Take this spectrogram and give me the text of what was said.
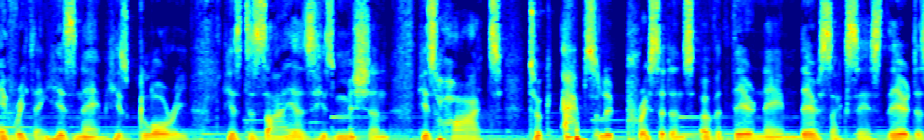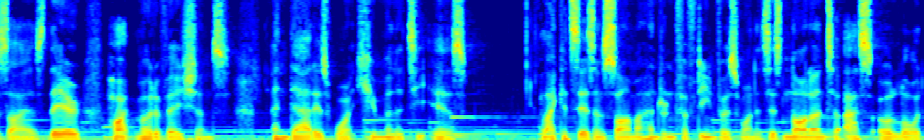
everything. His name, his glory, his desires, his mission, his heart took absolute precedence over their name, their success, their desires, their heart motivations. And that is what humility is. Like it says in Psalm 115, verse 1, it says, Not unto us, O Lord,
